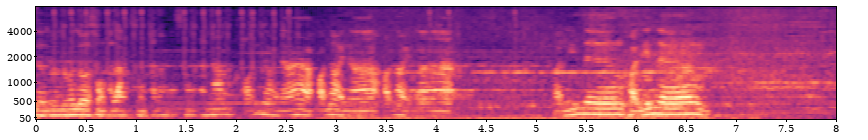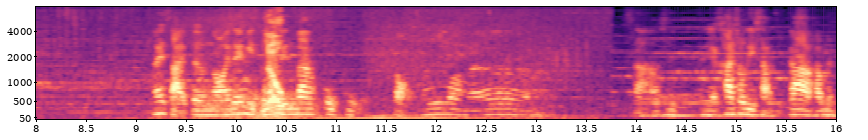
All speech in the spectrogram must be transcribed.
รัวๆรัวๆส่งพลังส่งพลังส่งพลังขออีกหน่อยนะขอหน่อยนะขอหน่อยนะขอนิดนึงขอนิดนึงให้สายเติมน้อยได้มีตัวเล่นบ้างโอ้โหสองม่วงเออสามสิบเนี่ยค่าโชคดีสามสิบเก้าครับมัน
